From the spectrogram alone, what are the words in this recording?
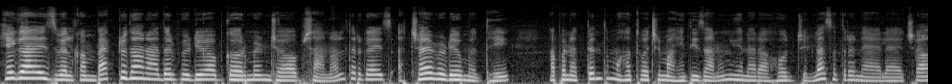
Hey guys welcome back to the another video of government job channel तर गाईज आजच्या या व्हिडिओमध्ये आपण अत्यंत महत्त्वाची माहिती जाणून घेणार आहोत जिल्हा सत्र न्यायालयाच्या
